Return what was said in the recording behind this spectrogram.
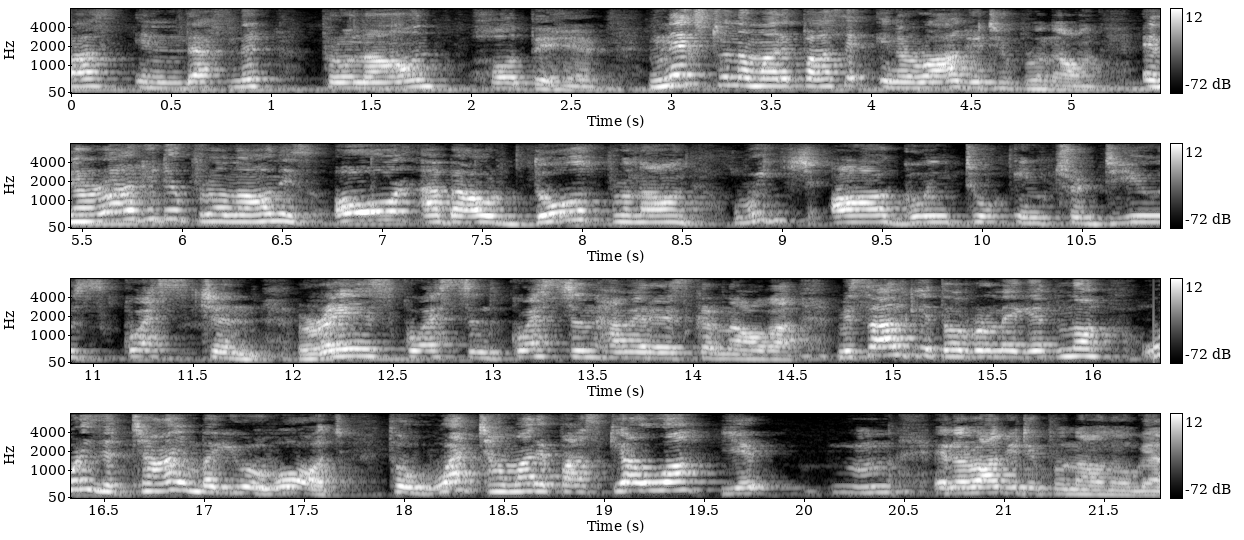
पास इंडेफिनेट प्रोनाउन होते हैं। नेक्स्ट वन हमारे पास है interrogative pronoun interrogative pronoun is all about those pronoun which are going to introduce question raise question question हमें रेज करना होगा। मिसाल के तौर पर मैं कहता हूँ what is the time by your watch तो व्हाट हमारे पास क्या हुआ? ये इनरोगेटिव mm, प्रोनाउन हो गया।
